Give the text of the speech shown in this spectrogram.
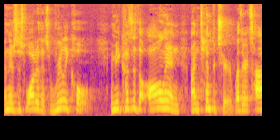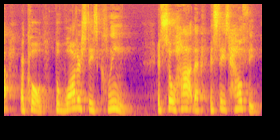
and there's this water that's really cold. And because of the all in on temperature, whether it's hot or cold, the water stays clean. It's so hot that it stays healthy.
